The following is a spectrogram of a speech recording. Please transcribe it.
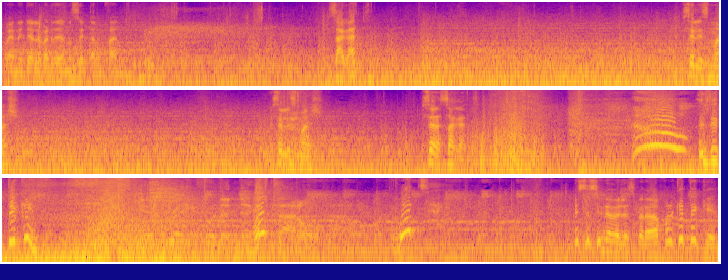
Bueno, ya la verdad yo no soy tan fan. ¿Sagat? Es el Smash. Es el Smash. Es el Sagat. ¡Oh! ¡El de Tekken! What? What? Eso sí no me lo esperaba. ¿Por qué Tekken?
